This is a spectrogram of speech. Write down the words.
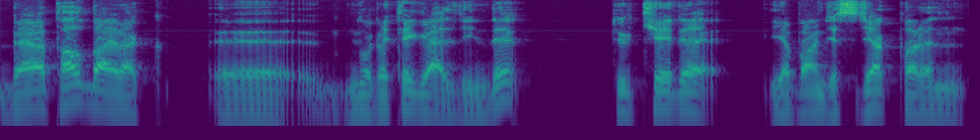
Berat Albayrak e, nöbete geldiğinde Türkiye'de yabancı sıcak paranın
